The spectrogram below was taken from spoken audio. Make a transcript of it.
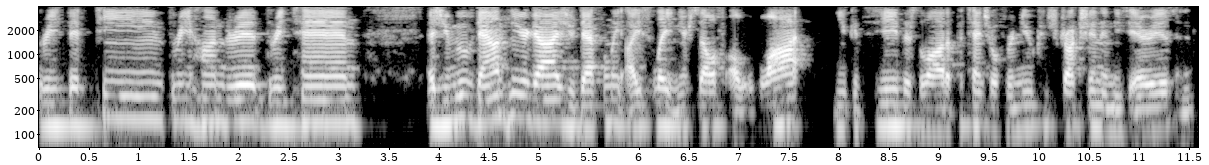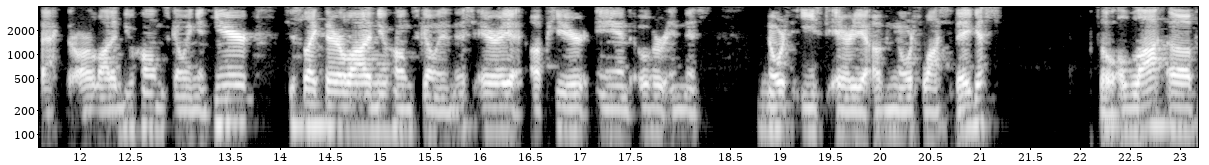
315, 300, 310. As you move down here, guys, you're definitely isolating yourself a lot. You can see there's a lot of potential for new construction in these areas. And in fact, there are a lot of new homes going in here, just like there are a lot of new homes going in this area up here and over in this northeast area of North Las Vegas. So a lot of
